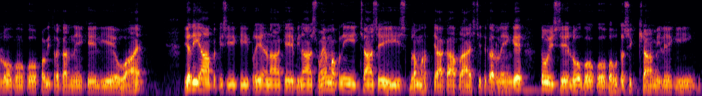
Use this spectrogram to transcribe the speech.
लोगों को पवित्र करने के लिए हुआ है। यदि आप किसी की प्रेरणा के बिना स्वयं अपनी इच्छा से ही इस ब्रह्म हत्या का प्रायश्चित कर लेंगे तो इससे लोगों को बहुत शिक्षा मिलेगी।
